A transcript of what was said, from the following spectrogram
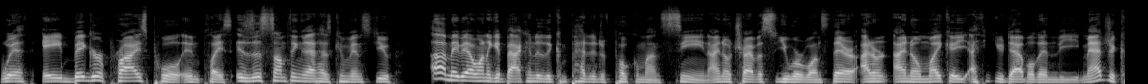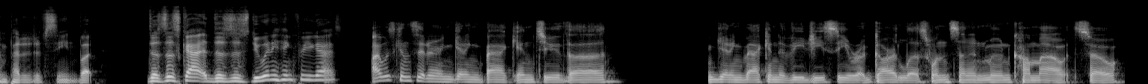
with a bigger prize pool in place, is this something that has convinced you? Uh, maybe I want to get back into the competitive Pokemon scene. I know Travis, you were once there. I don't. I know Micah. I think you dabbled in the Magic competitive scene. But does this guy? Does this do anything for you guys? I was considering getting back into the getting back into VGC regardless when Sun and Moon come out. So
